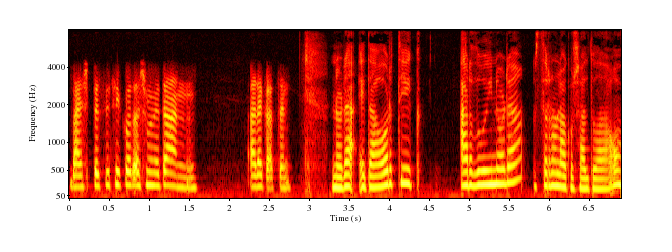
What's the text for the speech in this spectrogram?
ba, espezifikotasunetan arakatzen. Nora, eta hortik arduinora zer nolako saltua dago?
